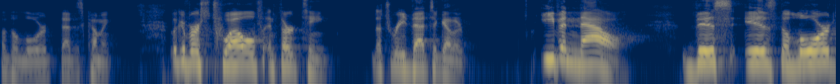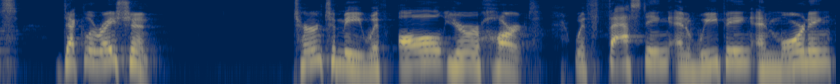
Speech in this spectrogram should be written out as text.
of the Lord that is coming. Look at verse 12 and 13. Let's read that together. Even now, this is the Lord's declaration. Turn to me with all your heart, with fasting and weeping and mourning.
